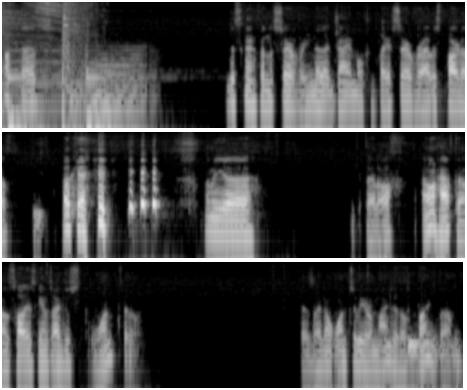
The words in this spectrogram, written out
Fuck this disconnect from the server. You know that giant multiplayer server I was part of? Okay. Let me uh get that off. I don't have to install these games, I just want to. Because I don't want to be reminded of playing them.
